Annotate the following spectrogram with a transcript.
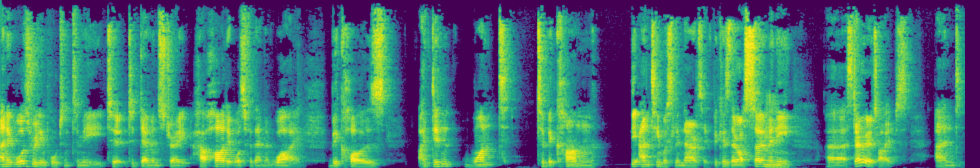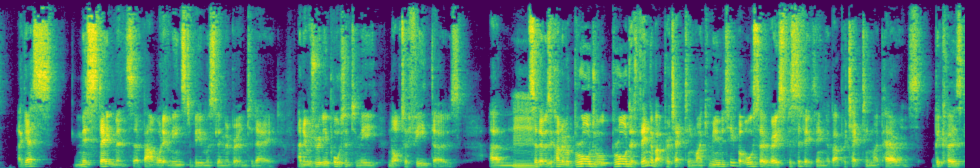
and it was really important to me to to demonstrate how hard it was for them and why, because I didn't want to become the anti-Muslim narrative because there are so mm. many uh, stereotypes and I guess misstatements about what it means to be a Muslim in Britain today. And it was really important to me not to feed those. Um, mm. So there was a kind of a broader, broader thing about protecting my community, but also a very specific thing about protecting my parents because,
